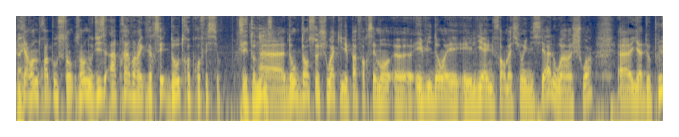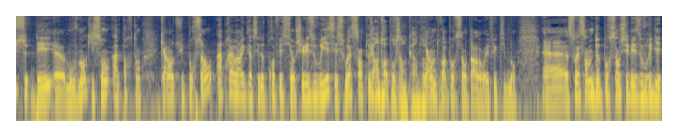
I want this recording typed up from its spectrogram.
43% nous disent après avoir exercé d'autres professions. C'est étonnant. Euh, donc dans ce choix qui n'est pas forcément euh, évident et, lié à une formation initiale ou à un choix, euh, il y a de plus des mouvements qui sont importants. 48% après avoir exercé d'autres professions. Chez les ouvriers, c'est 60... 43%, 43%. pardon, effectivement. 62% chez les ouvriers.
